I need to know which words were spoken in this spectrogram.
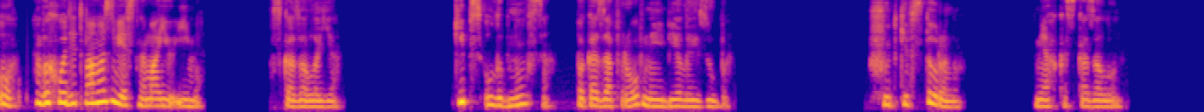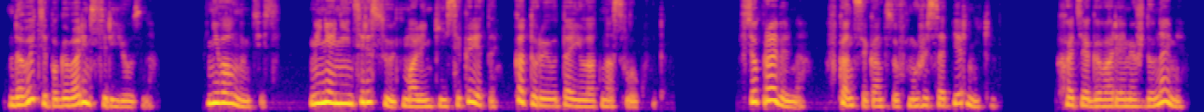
"О, выходит, вам известно мое имя", сказала я. Кипс улыбнулся, показав ровные белые зубы. "Шутки в сторону", мягко сказал он. "Давайте поговорим серьезно. Не волнуйтесь, меня не интересуют маленькие секреты, которые утаил от нас Локвуд. Все правильно, в конце концов, мы же соперники. Хотя, говоря между нами,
